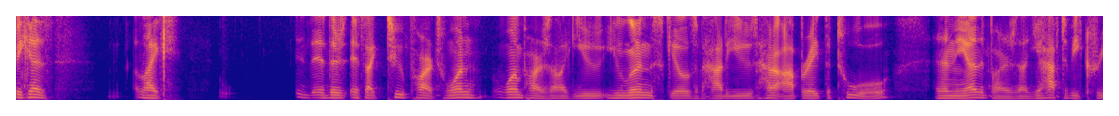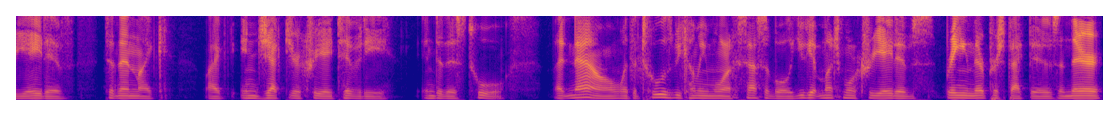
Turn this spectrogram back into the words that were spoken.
because like there's it's like two parts. One one part is like you you learn the skills of how to use how to operate the tool, and then the other part is like you have to be creative to then like like inject your creativity into this tool. But now with the tools becoming more accessible, you get much more creatives bringing their perspectives and their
